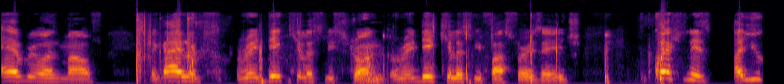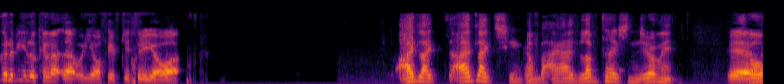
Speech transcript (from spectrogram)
everyone's mouth. The guy looks ridiculously strong, ridiculously fast for his age. Question is, are you going to be looking like that when you're 53 or what? I'd like I'd like to see him come back. I'd love Tyson. Do you know what I mean? Yeah, So,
